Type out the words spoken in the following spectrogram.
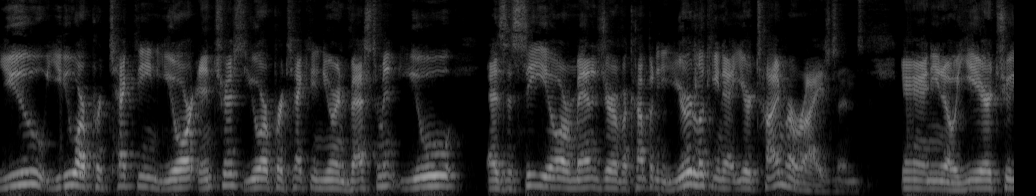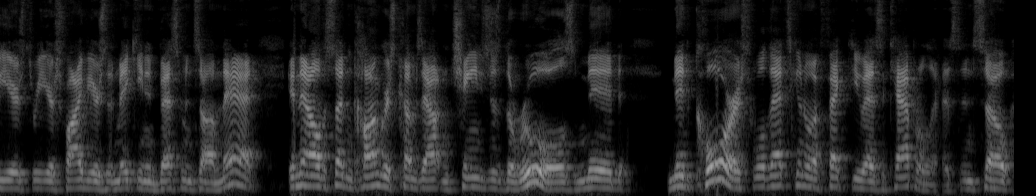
you you are protecting your interest you are protecting your investment. You as a ceo or manager of a company you're looking at your time horizons and you know year two years three years five years and making investments on that. And then all of a sudden congress comes out and changes the rules mid mid course well that's going to affect you as a capitalist. And so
